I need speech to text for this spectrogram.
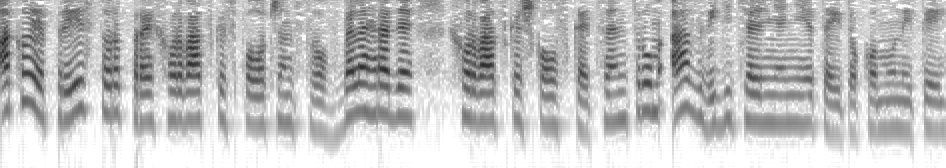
ako je priestor pre chorvátske spoločenstvo v Belehrade, chorvátske školské centrum a zviditeľ zviditeľnenie tejto komunity.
